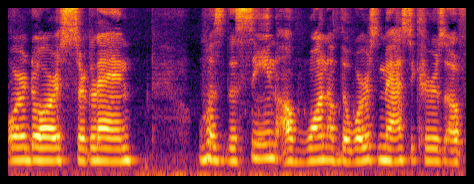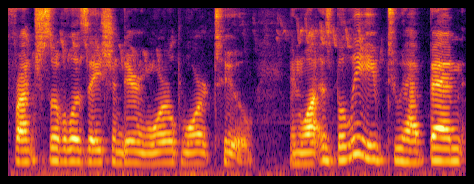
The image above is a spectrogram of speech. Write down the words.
Oradour-sur-Glane was the scene of one of the worst massacres of French civilization during World War II, in what is believed to have been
